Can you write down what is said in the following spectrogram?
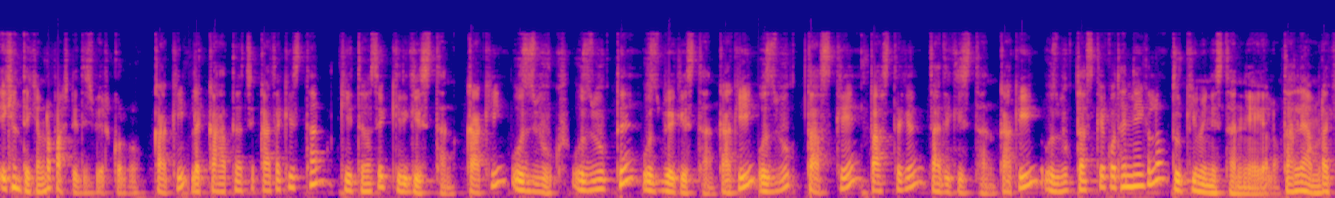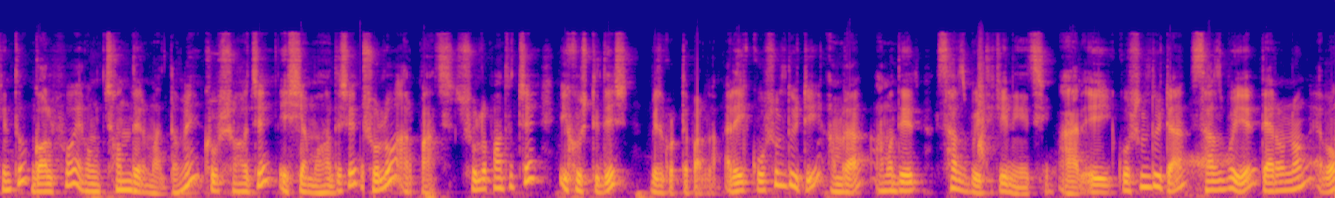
এখান থেকে আমরা পাঁচটি দেশ বের করব। কাকি? কাতে আছে কাজাকিস্তান কিতে হচ্ছে কিরগিস্তান। কাকি, উজবুক। উজবুকতে উজবেকিস্তান। কাকি, উজবুক, তাসকে, তাস থেকে তাজিকিস্তান। কাকি, উজবুক, তাসকে কোথায় নিয়ে গেল? তুর্কিমিনিস্তান নিয়ে গেল। তাহলে আমরা কিন্তু গল্প এবং ছন্দের মাধ্যমে খুব সহজে এশিয়া মহাদেশের ষোলো আর পাঁচ। ষোলো পাঁচ হচ্ছে একুশটি দেশ। বের করতে পারলাম। আর এই কৌশল দুইটি আমরা আমাদের সার্চ বই থেকে নিয়েছি। আর এই কৌশল দুইটা সার্চ বইয়ের তেরো নং এবং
